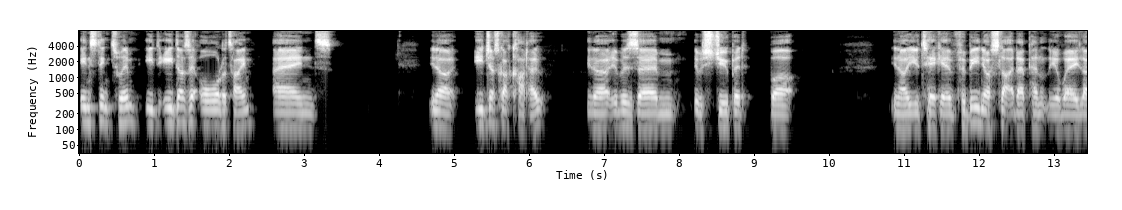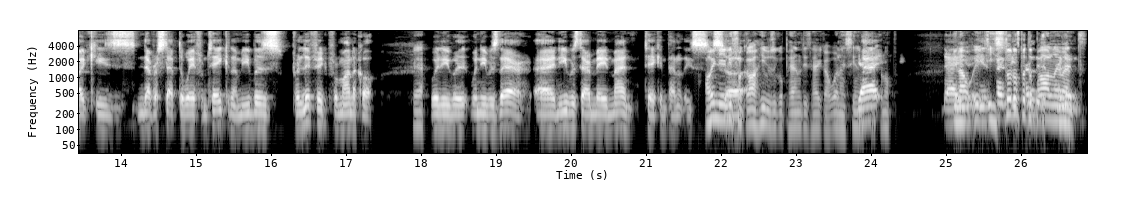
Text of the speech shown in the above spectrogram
instinct to him. He he does it all the time, and you know, he just got caught out. You know, it was um, it was stupid, but you know, you take a Fabinho slotted that penalty away like he's never stepped away from taking them. He was prolific for Monaco. Yeah. When he was when he was there, and he was their main man taking penalties. I nearly so, forgot he was a good penalty taker when I seen him yeah, stepping up. Yeah, you know, he, he stood up at the ball and I went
